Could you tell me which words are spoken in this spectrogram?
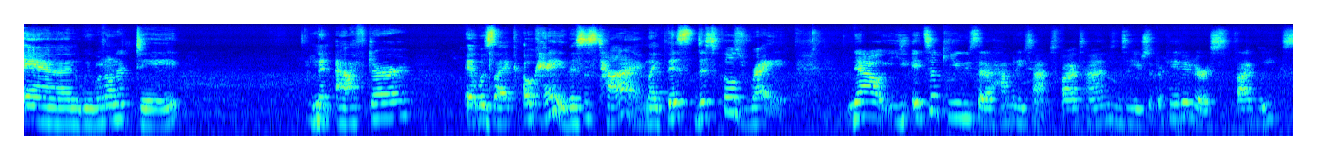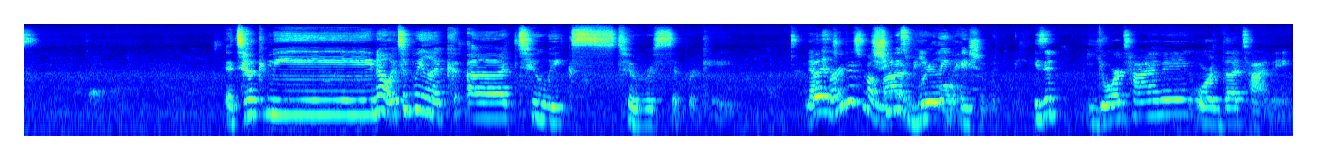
and we went on a date and then after it was like okay this is time like this this feels right Now, it took you, you said how many times? Five times until you reciprocated, or five weeks? it took me no it took me like uh two weeks to reciprocate Now, but I've heard this from a she lot was of people. really patient with me Is it your timing or the timing?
